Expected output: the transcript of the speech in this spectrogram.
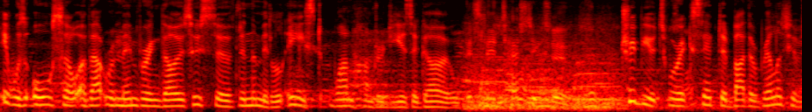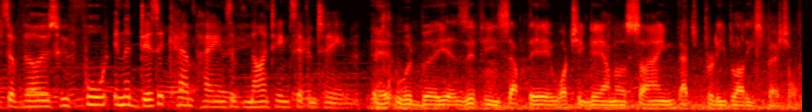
It was also about remembering those who served in the Middle East 100 years ago. It's fantastic service. Tributes were accepted by the relatives of those who fought in the desert campaigns of 1917. It would be as if he's up there watching down and saying, that's pretty bloody special.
